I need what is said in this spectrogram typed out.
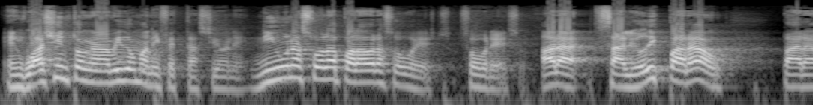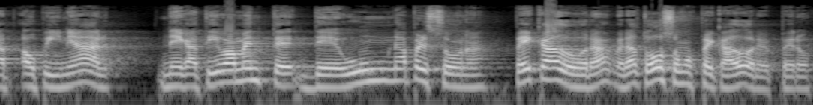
En Washington ha habido manifestaciones, ni una sola palabra sobre sobre eso. Ahora, salió disparado para opinar negativamente de una persona pecadora, ¿verdad? Todos somos pecadores, pero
